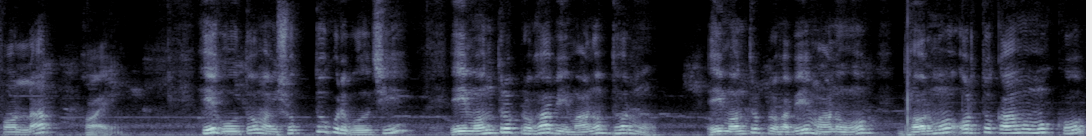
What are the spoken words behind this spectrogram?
ফল লাভ হয়। হে গৌতম, আমি সত্য করে বলছি, এই মন্ত্র প্রভাবে মানব ধর্ম এই মন্ত্র প্রভাবে মানব ধর্ম, অর্থ, কাম ও মুখ্য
